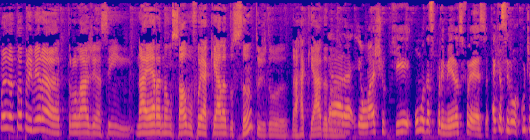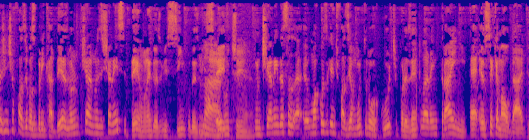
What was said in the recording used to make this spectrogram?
Mas a tua primeira trollagem, assim, na era não salvo, foi aquela do Santos, do, da hackeada do. Cara, eu acho que uma das primeiras foi essa. É que assim, no Orkut a gente ia fazer umas brincadeiras, mas não, tinha, não existia nem esse termo, né? Em 2005, 2006. Não, não tinha. Não tinha nem dessas. é, Uma coisa que a gente fazia muito no Orkut, por exemplo, era entrar em. é, eu sei que é maldade,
